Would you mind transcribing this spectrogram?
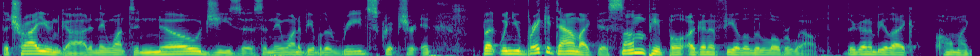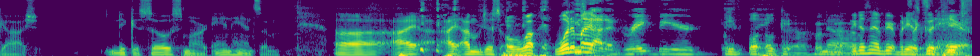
the triune God, and they want to know Jesus, and they want to be able to read Scripture. And but when you break it down like this, some people are going to feel a little overwhelmed. They're going to be like, "Oh my gosh, Nick is so smart and handsome. Uh, I, I I'm just overwhelmed. What am He's I? got a great beard. He's, well, okay, no, he doesn't have a beard, but he has It's like good hair. I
